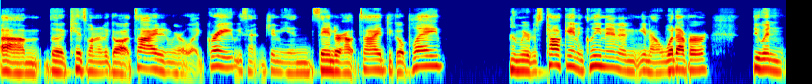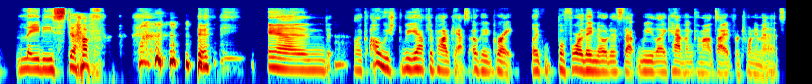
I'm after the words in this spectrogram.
um the kids wanted to go outside and we were like great. We sent jimmy and xander outside to go play and we were just talking and cleaning and you know whatever doing lady stuff. And like oh we should, we have to podcast. Okay great. Like before they notice that we like haven't come outside for 20 minutes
